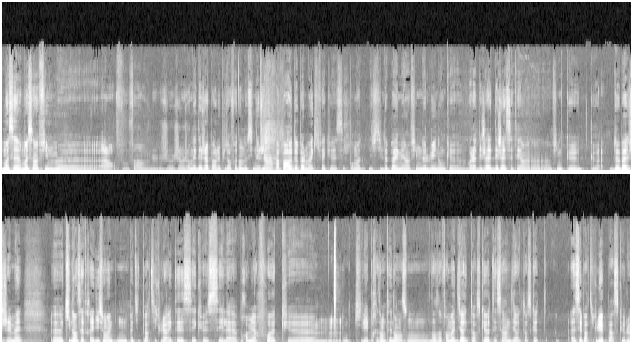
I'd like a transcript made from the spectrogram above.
moi c'est moi c'est un film. euh, alors enfin je- je- j'en ai déjà parlé plusieurs fois dans nos ciné. J'ai un rapport à De Palma qui fait que c'est pour moi difficile de pas aimer un film de lui. Donc euh, voilà déjà déjà c'était un, un film que, que de base j'aimais. qui dans cette réédition a une, une petite particularité, c'est que c'est la première fois que qu'il est présenté dans son dans un format director's cut et c'est un director's cut assez particulier parce que le,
